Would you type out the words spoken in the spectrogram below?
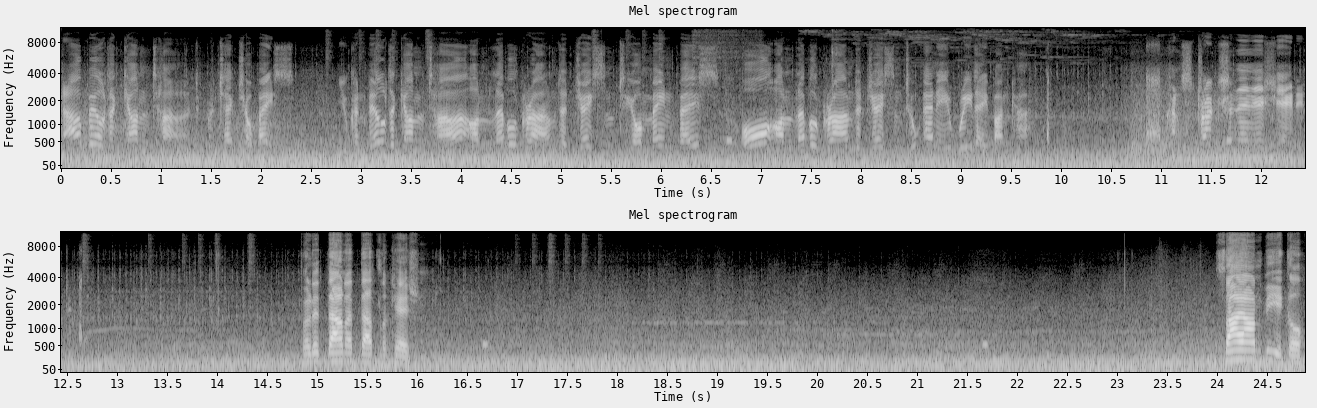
Now build a gun tower to protect your base. You can build a gun tower on level ground adjacent to your main base or on level ground adjacent to any relay bunker. Construction initiated. Put it down at that location. Scion vehicle.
